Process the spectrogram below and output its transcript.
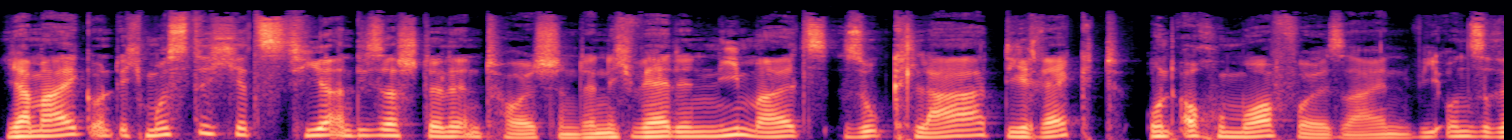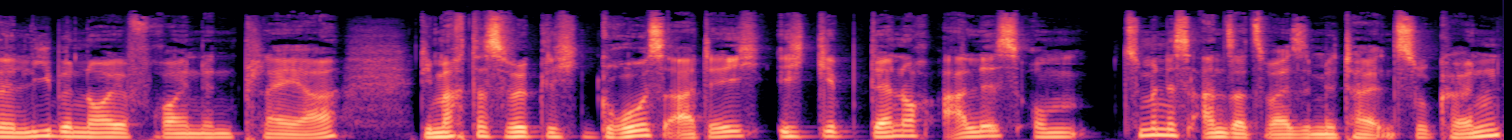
Ja, Mike, und ich muss dich jetzt hier an dieser Stelle enttäuschen, denn ich werde niemals so klar, direkt und auch humorvoll sein wie unsere liebe neue Freundin Player. Die macht das wirklich großartig. Ich gebe dennoch alles, um zumindest ansatzweise mithalten zu können.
